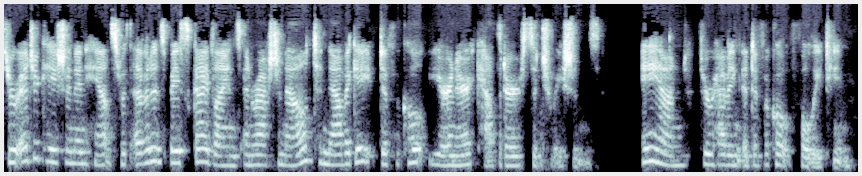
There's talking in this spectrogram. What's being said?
through education enhanced with evidence-based guidelines and rationale to navigate difficult urinary catheter situations, and through having a difficult Foley team.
